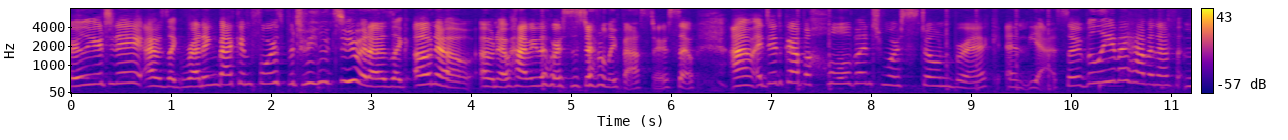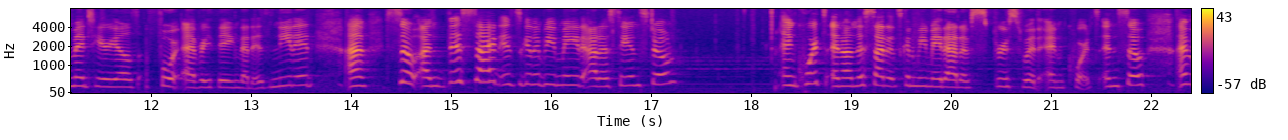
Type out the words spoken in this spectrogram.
earlier today, I was like running back and forth between the two, and I was like, oh no, oh no, having the horse is definitely faster. So um, I did grab a whole bunch more stone brick, and yeah, so I believe I have enough materials for everything that is needed. Um, so on this side, it's going to be made out of sandstone and quartz and on this side it's going to be made out of spruce wood and quartz and so i'm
